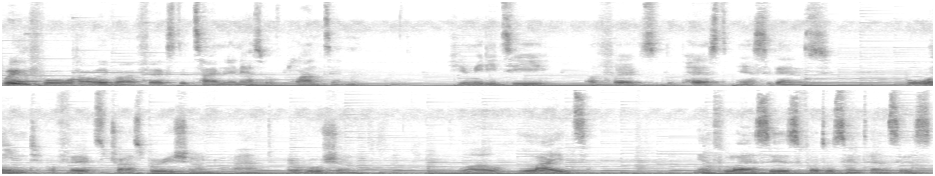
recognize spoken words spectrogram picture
Rainfall, however, affects the timeliness of planting. Humidity affects the pest incidence. Wind affects transpiration and erosion, while light influences photosynthesis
